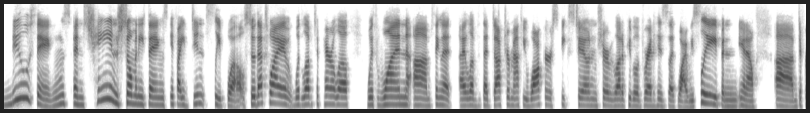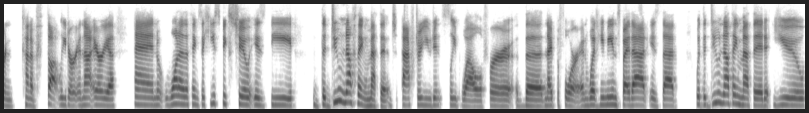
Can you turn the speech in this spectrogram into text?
new things and change so many things if I didn't sleep well. So that's why I would love to parallel with one um, thing that I love that Dr. Matthew Walker speaks to. And I'm sure a lot of people have read his like Why We Sleep and, you know, uh, different kind of thought leader in that area. And one of the things that he speaks to is the the do nothing method after you didn't sleep well for the night before. And what he means by that is that with the do nothing method, you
